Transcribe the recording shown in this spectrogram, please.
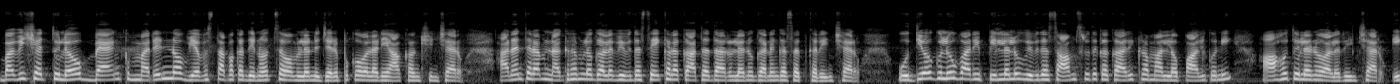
భవిష్యత్తులో బ్యాంక్ మరెన్నో వ్యవస్థాపక దినోత్సవములను జరుపుకోవాలని ఆకాంక్షించారు. అనంతరం నగరంలో గల వివిధ శాఖల ఖాతాదారులను ఘనంగా సత్కరించారు. ఉద్యోగులు వారి పిల్లలు వివిధ సాంస్కృతిక కార్యక్రమాల్లో పాల్గొని ఆహుతులను అలరించారు. ఈ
